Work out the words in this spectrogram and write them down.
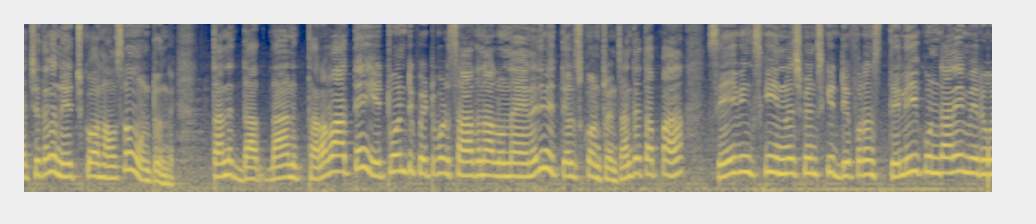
ఖచ్చితంగా నేర్చుకోవాల్సిన అవసరం ఉంటుంది. తన దాని తర్వాతే ఎటువంటి పెట్టుబడి సాధనాలు ఉన్నాయనేది మీరు తెలుసుకోండి ఫ్రెండ్స్ అంతే తప్ప సేవింగ్స్కి ఇన్వెస్ట్మెంట్స్కి డిఫరెన్స్ తెలియకుండానే మీరు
